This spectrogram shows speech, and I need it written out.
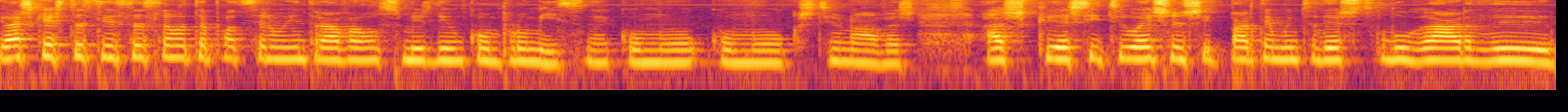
Eu acho que esta sensação até pode ser um entrave ao assumir de um compromisso, né? como, como questionavas. Acho que as situationships partem muito deste lugar de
